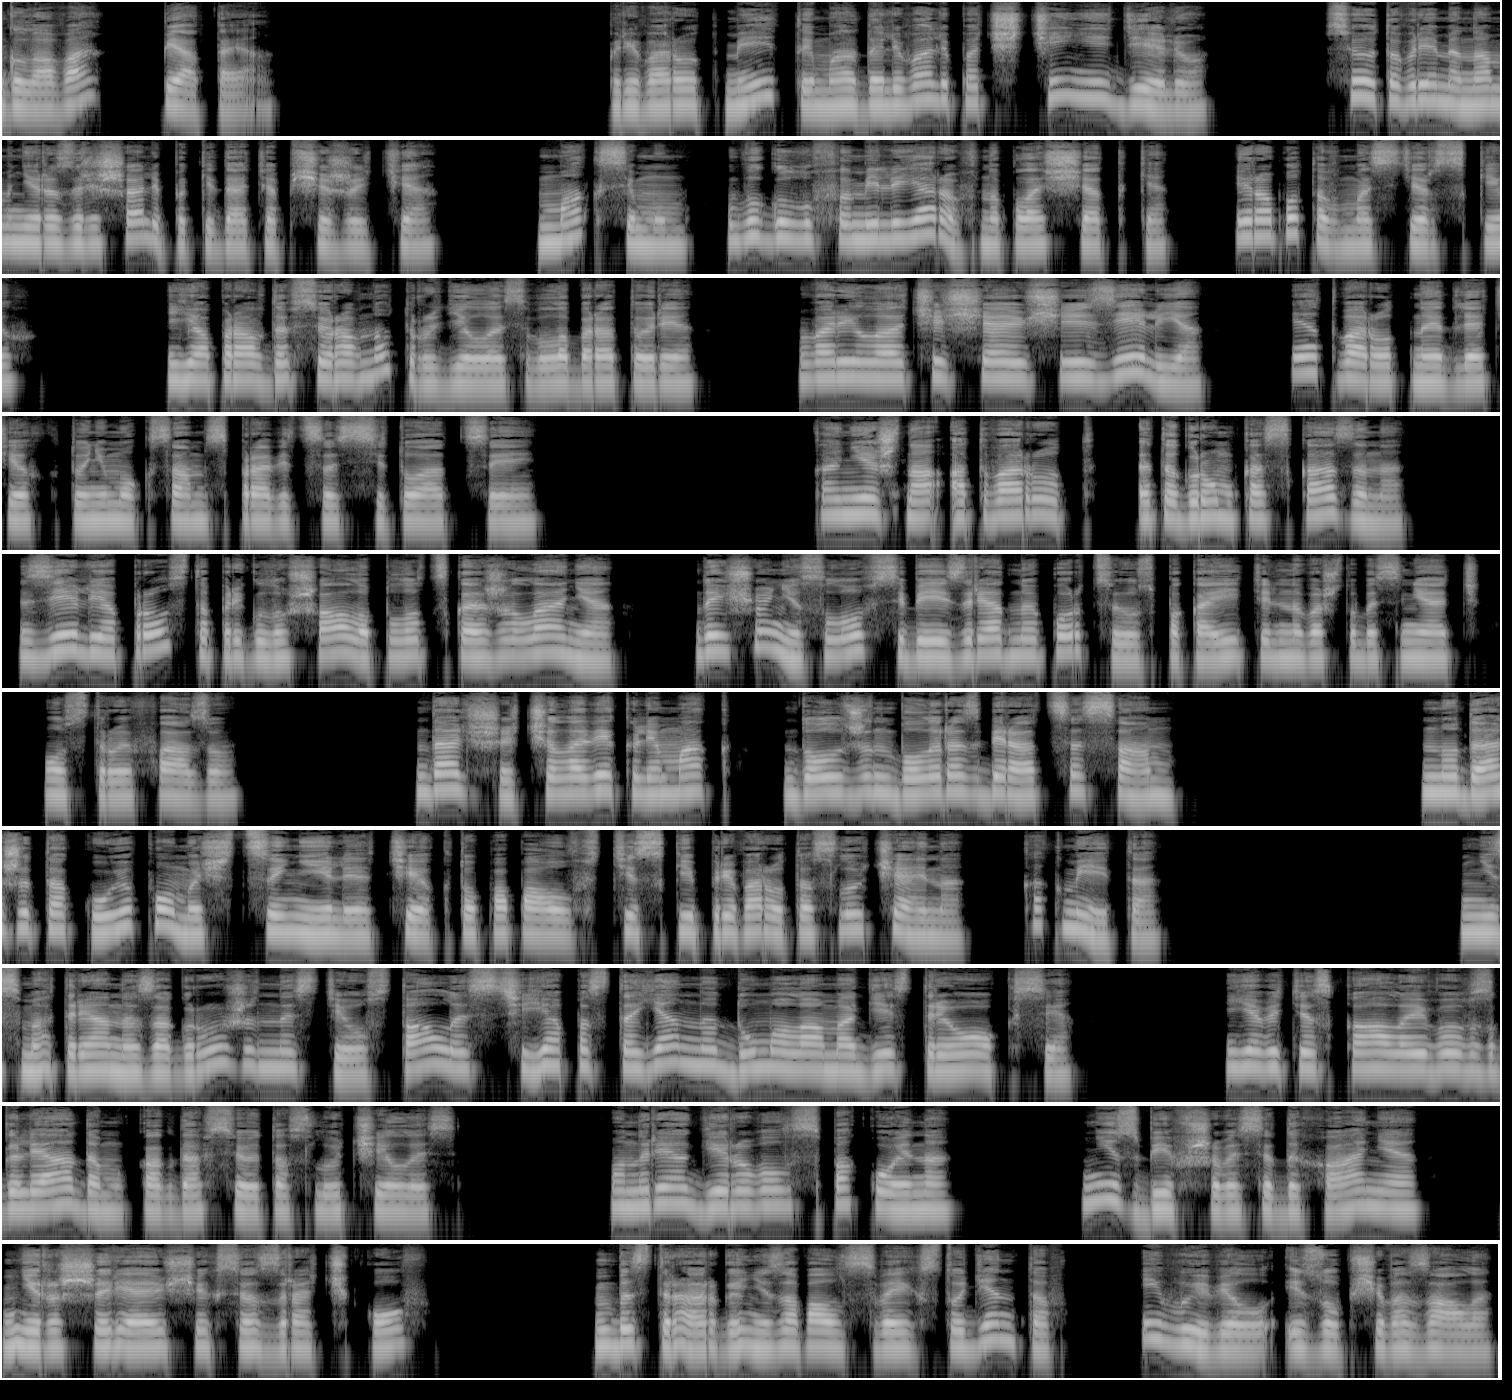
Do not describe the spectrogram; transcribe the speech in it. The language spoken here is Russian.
Глава пятая. Приворот Мейты мы одолевали почти неделю. Все это время нам не разрешали покидать общежитие. Максимум — выгул фамильяров на площадке и работа в мастерских. Я, правда, все равно трудилась в лаборатории. Варила очищающие зелья и отворотные для тех, кто не мог сам справиться с ситуацией. Конечно, отворот — это громко сказано, Зелье просто приглушало плотское желание, да еще несло в себе изрядную порцию успокоительного, чтобы снять острую фазу. Дальше человек или маг должен был разбираться сам. Но даже такую помощь ценили те, кто попал в тиски приворота случайно, как Мейта. Несмотря на загруженность и усталость, я постоянно думала о магистре Окси, я ведь искала его взглядом, когда все это случилось. Он реагировал спокойно. Ни сбившегося дыхания, ни расширяющихся зрачков. Быстро организовал своих студентов и вывел из общего зала.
